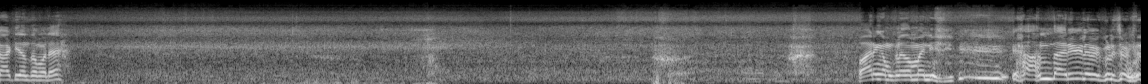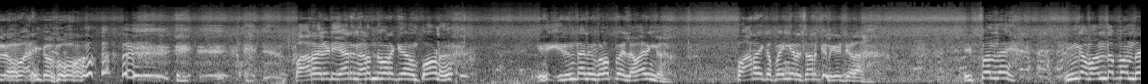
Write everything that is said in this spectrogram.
காட்டி தந்த மலை. பாருங்க மக்கள் நம்ம நீ அந்த அருவியில் போய் குளிச்சு வந்துடுறோம். பாருங்க போவோம் பாறையிலடி யாரும் நடந்து பறக்க போகணும். இருந்தாலும் குழப்பம் இல்லை. வாருங்க பாறைக்கு பயங்கர சரக்கல் கேட்டியடா இப்போ அந்த இங்கே வந்தப்போ அந்த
